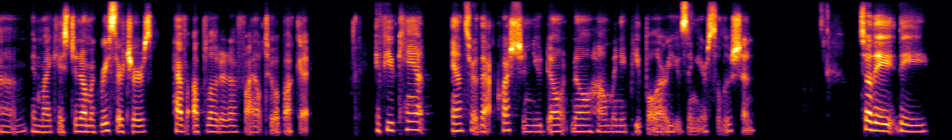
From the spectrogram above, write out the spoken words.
um, in my case, genomic researchers have uploaded a file to a bucket? If you can't answer that question, you don't know how many people are using your solution. So the, the,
